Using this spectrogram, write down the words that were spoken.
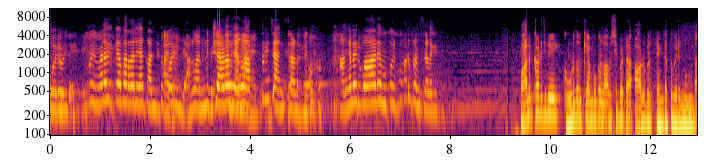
പോലും ഉണ്ട് ഇപ്പൊ നിങ്ങളൊക്കെ പറഞ്ഞാൽ ഞാൻ കണ്ടിട്ട് പോലും ഇല്ല. അത് പക്ഷെ ആണോ ഞങ്ങൾ അത്രയും ചാൻസ് ആണ് അങ്ങനെ ഒരുപാട് നമുക്ക് ഒരുപാട് ഫ്രണ്ട്സുകളെ കിട്ടി. പാലക്കാട് ജില്ലയിൽ കൂടുതൽ ക്യാമ്പുകൾ ആവശ്യപ്പെട്ട ആളുകൾ രംഗത്ത് വരുന്നുണ്ട്.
